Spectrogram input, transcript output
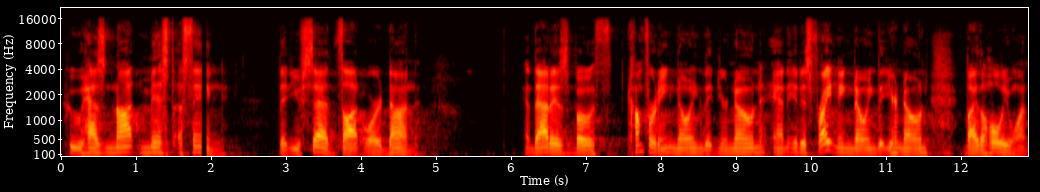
who has not missed a thing that you've said, thought, or done. And that is both comforting, knowing that you're known, and it is frightening, knowing that you're known by the Holy One.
